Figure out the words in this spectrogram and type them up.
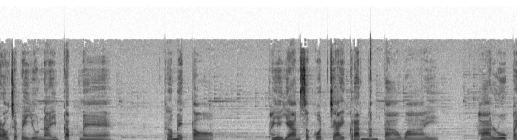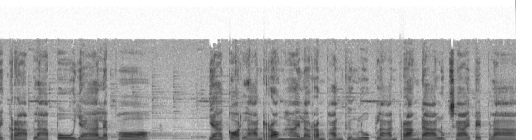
เราจะไปอยู่ไหนกับแม่ เธอไม่ตอบ พยายามสะกดใจกลั้นน้ำตาไว้ พาลูกไปกราบลาปู่ย่าและพ่อ ย่ากอดหลานร้องไห้แล้วรำพันถึงลูกหลานพรางด่าลูกชายไปพลาง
